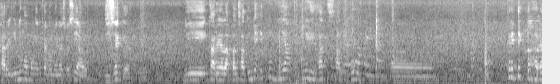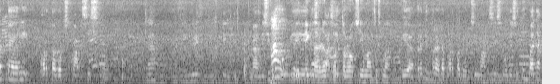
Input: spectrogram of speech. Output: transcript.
hari ini ngomongin fenomena sosial Zizek ya. Di karya 81 nya itu dia melihat satu eh, kritik terhadap teori ortodoks marxisme. Nah di situ di kritik terhadap itu- ortodoksi marxisme Iya, kritik terhadap ortodoksi Marxisme di situ banyak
